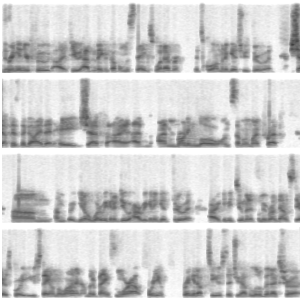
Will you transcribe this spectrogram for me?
Yep. Bring in your food. If you have to make a couple mistakes, whatever, it's cool. I'm going to get you through it. Chef is the guy that, hey, chef, I, I'm, I'm running low on some of my prep. Um, I'm, you know, what are we going to do? How are we going to get through it? All right, give me two minutes. Let me run downstairs for you. You stay on the line. I'm going to bang some more out for you. Bring it up to you so that you have a little bit extra,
